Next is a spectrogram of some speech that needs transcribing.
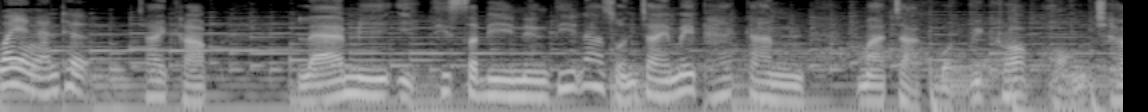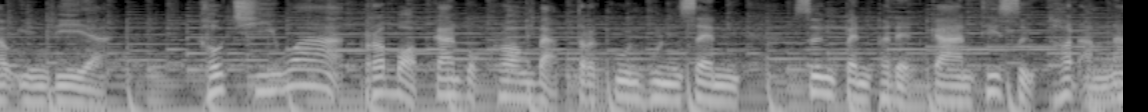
ว่าอย่างนั้นเถอะ ใช่ครับ และมีอีกทฤษฎีหนึ่งที่น่าสนใจไม่แพ้กัน มาจากบทวิเคราะห์ของชาวอินเดีย เขาชี้ว่าระบอบการปกครองแบบตระกูลฮุนเซน ซึ่งเป็นเผด็จการที่สืบทอดอำน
